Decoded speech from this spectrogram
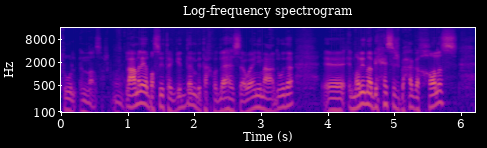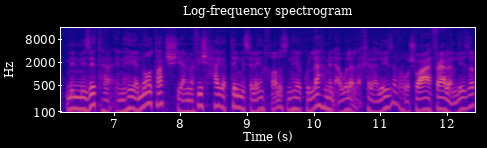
طول النظر. العملية بسيطة جدا بتاخد لها ثواني معدودة. آه، المريض ما بيحسش بحاجة خالص من ميزتها إن هي no touch يعني ما فيش حاجة بتلمس العين خالص إن هي كلها من أولها لآخرها ليزر هو شعاع فعلا ليزر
